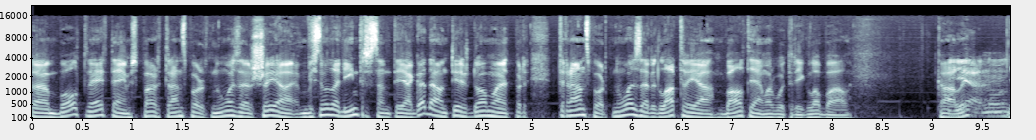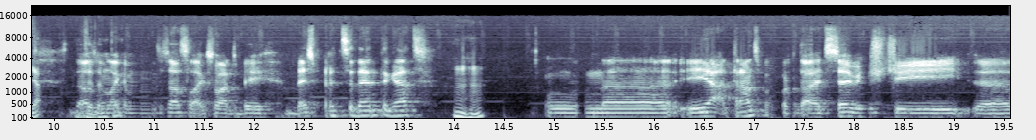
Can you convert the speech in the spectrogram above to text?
uh, Bolt vērtējums par transporta nozari šajā visnotaļ interesantajā gadā, un tieši domājot par transporta nozari Latvijā, Baltijā, varbūt arī globāli. Kā līdzi? Jā, nu, Jā daudziem laikam tas atslēgas vārds bija bezprecedenta gads. Uh mhm. -huh. Un, uh, jā, transportā sevišķi uh,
